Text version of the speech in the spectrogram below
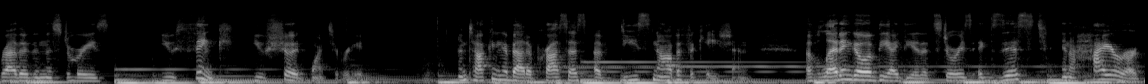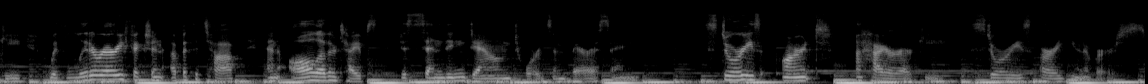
rather than the stories you think you should want to read. I'm talking about a process of desnobification, of letting go of the idea that stories exist in a hierarchy with literary fiction up at the top and all other types descending down towards embarrassing. Stories aren't a hierarchy, stories are a universe.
